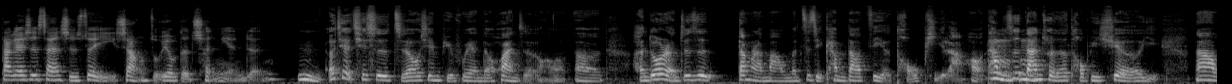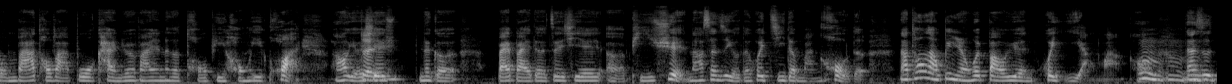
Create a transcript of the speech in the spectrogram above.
大概是三十岁以上左右的成年人。嗯，而且其实脂漏性皮肤炎的患者哦，呃，很多人就是当然嘛，我们自己看不到自己的头皮啦，哈，它不是单纯的头皮屑而已。嗯嗯，那我们把它头发拨开，你就会发现那个头皮红一块，然后有一些那个。白白的这些呃皮屑，然后甚至有的会积得蛮厚的。那通常病人会抱怨会痒嘛，嗯嗯，但是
